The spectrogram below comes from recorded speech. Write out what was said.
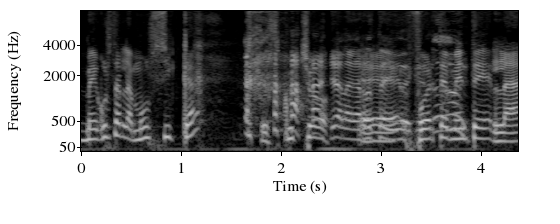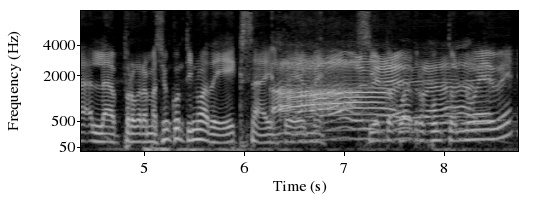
me gusta la música. Escucho Ya la agarró eh, fuertemente la, la programación continua de EXA FM Ah, 104.9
